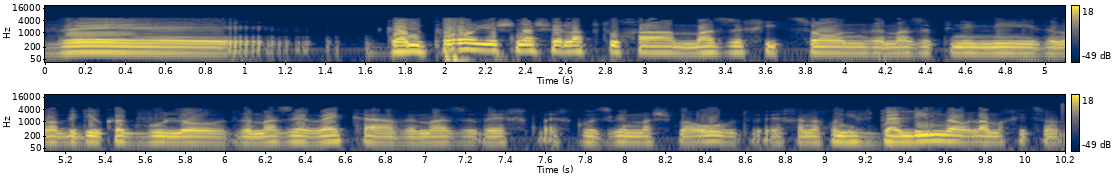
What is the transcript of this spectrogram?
וגם פה ישנה שאלה פתוחה, מה זה חיצון ומה זה פנימי ומה בדיוק הגבולות ומה זה רקע ומה זה, ואיך, ואיך גוזרים משמעות ואיך אנחנו נבדלים מהעולם החיצון.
